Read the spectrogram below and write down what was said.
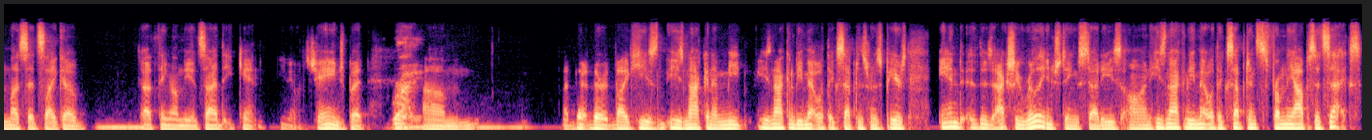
unless it's like a, a thing on the inside that you can't you know change but right. um they're, they're like he's he's not going to meet he's not going to be met with acceptance from his peers and there's actually really interesting studies on he's not going to be met with acceptance from the opposite sex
